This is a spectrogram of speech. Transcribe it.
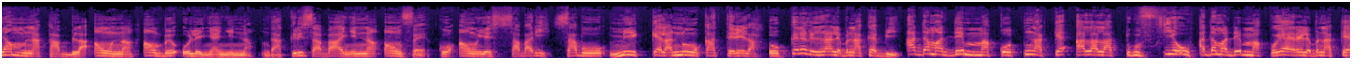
ɲamina ka bila anw na anw be o le ɲaɲinina nka krista b'a ɲinina anw fɛ ko anw ye sabari sabu min kɛla n'u ka tere la o kelen kelenna le bena kɛ bi adamaden mako tɛna kɛ ala la tugun fiyewu adamaden makoya yɛrɛ le bena kɛ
